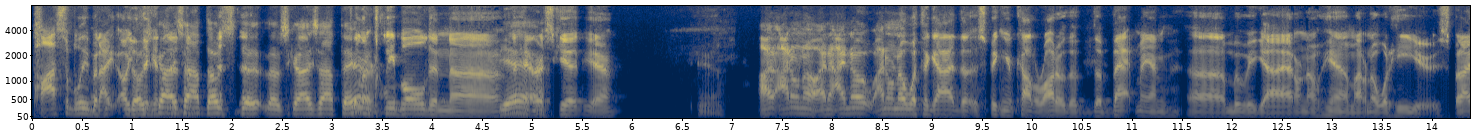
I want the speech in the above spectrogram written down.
possibly, but I oh, you those guys out those the, the, those guys out there. Dylan Klebold and uh, Yeah. the Harris kid, yeah. Yeah. I, I don't know. I, I know. I don't know what the guy. The speaking of Colorado, the the Batman uh, movie guy. I don't know him. I don't know what he used, but I,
